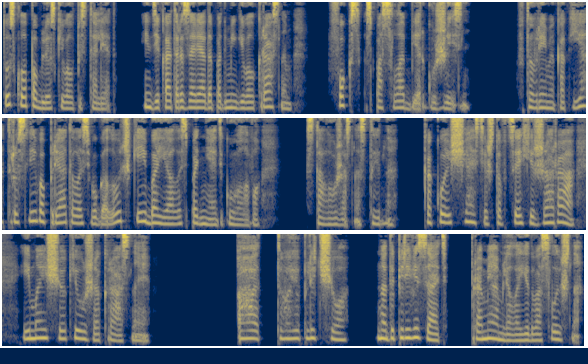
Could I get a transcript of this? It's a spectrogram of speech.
тускло поблескивал пистолет. Индикатор заряда подмигивал красным. Фокс спасла Бергу жизнь. В то время как я трусливо пряталась в уголочке и боялась поднять голову. Стало ужасно стыдно. Какое счастье, что в цехе жара, и мои щеки уже красные. «А твое плечо? Надо перевязать», — промямлила едва слышно.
